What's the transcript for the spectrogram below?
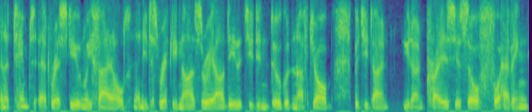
an attempt at rescue and we failed, and you just recognise the reality that you didn't do a good enough job. But you don't you don't praise yourself for having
